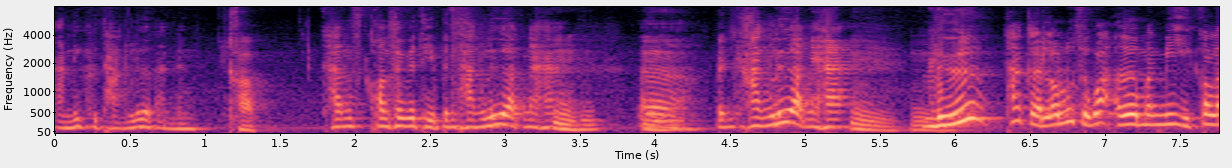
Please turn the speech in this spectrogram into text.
อันนี้คือทางเลือกอันหนึ่งครับคอนเซอร์เวทีฟเป็นทางเลือกนะฮะอืม เออเป็นทางเลือกไงฮะอืมอืมหรือถ้าเกิดเรารู้สึกว่าเออมันมีอีกกร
